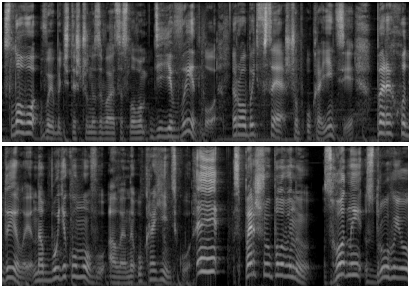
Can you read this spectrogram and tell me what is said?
Слово, вибачте, що називаю це словом дієвидло, робить все, щоб українці переходили на будь-яку мову, але не українську. Е, з першою половиною згодний, з другою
